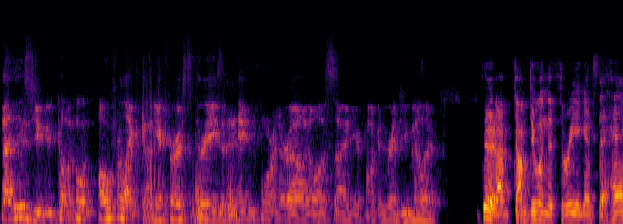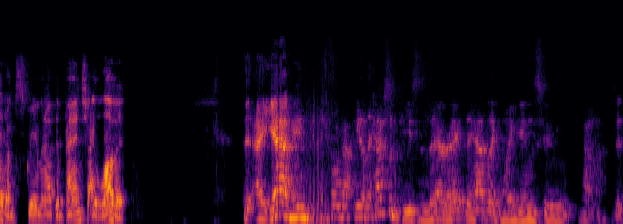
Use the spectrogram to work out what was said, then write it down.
That is you. You're going from 0 for like on your first threes and then hitting four in a row, and all of a sudden you're fucking Reggie Miller. Dude, I'm I'm doing the three against the head. I'm screaming at the bench. I love it. Uh, yeah, I mean, got you know they have some pieces there, right? They have like Wiggins, who I don't know.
